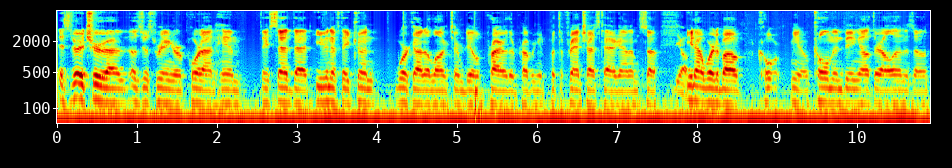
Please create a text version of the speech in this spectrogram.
it's very true. I, I was just reading a report on him. They said that even if they couldn't work out a long term deal with Pryor, they're probably going to put the franchise tag on him. So Yep. you're not worried about Col- you know Coleman being out there all on his own.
